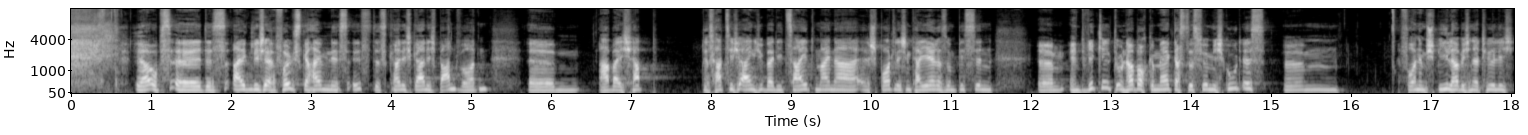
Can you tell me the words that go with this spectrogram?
ja, ob es äh, das eigentliche Erfolgsgeheimnis ist, das kann ich gar nicht beantworten. Ähm, aber ich habe, das hat sich eigentlich über die Zeit meiner äh, sportlichen Karriere so ein bisschen ähm, entwickelt und habe auch gemerkt, dass das für mich gut ist. Ähm, vor einem Spiel habe ich natürlich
